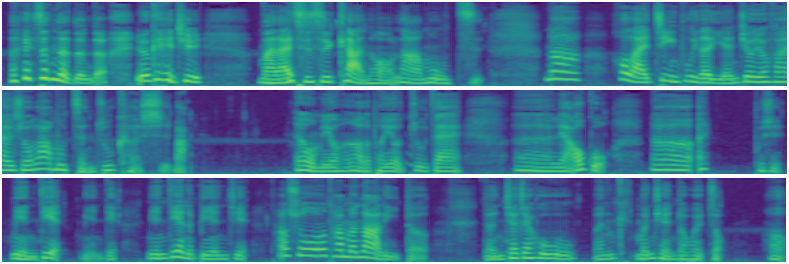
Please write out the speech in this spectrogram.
真的真的，你们可以去买来吃吃看哦。辣木籽，那后来进一步的研究就发现说，辣木整株可食吧。那我们有很好的朋友住在呃寮国，那哎不是缅甸，缅甸。缅甸的边界，他说他们那里的人家家户户门门前都会种，哈，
